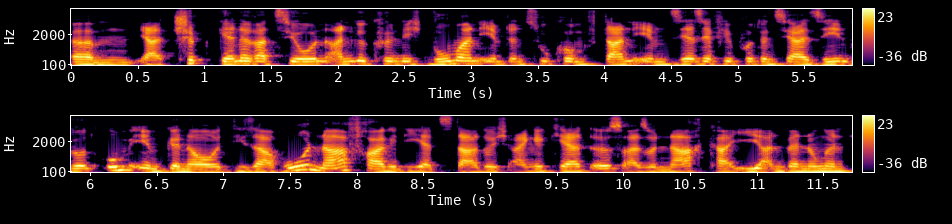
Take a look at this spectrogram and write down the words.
ähm, ja, Chip-Generation angekündigt, wo man eben in Zukunft dann eben sehr, sehr viel Potenzial sehen wird, um eben genau dieser hohen Nachfrage, die jetzt dadurch eingekehrt ist, also nach KI-Anwendungen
